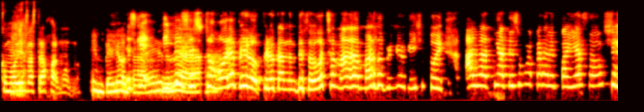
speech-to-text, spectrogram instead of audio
Como Dios las trajo al mundo. En pelota, Es que eh, o dices sea, esto agora, pero, pero cando empezou a chamada, Marta, o primeiro que dixo foi Alba, tía, tes unha cara de payasa hoxe.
